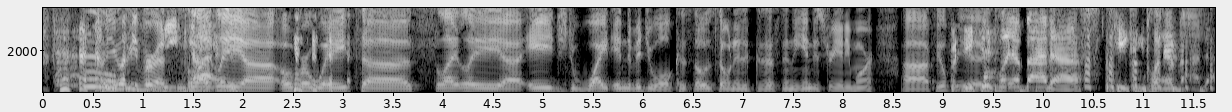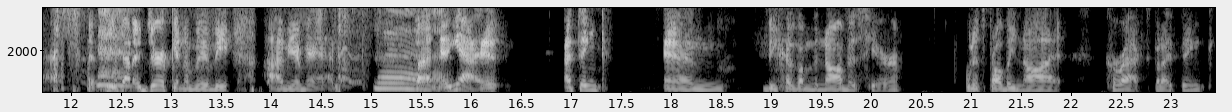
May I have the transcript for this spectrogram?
are you looking for, for a slightly uh, overweight, uh, slightly uh, aged white individual? Because those don't exist in the industry anymore. Uh, feel free. But he to... can play a badass. He can play a badass. if you got a jerk in a movie, I'm your man. Yeah. But uh, yeah, it, I think, and because I'm the novice here, and it's probably not correct, but I think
